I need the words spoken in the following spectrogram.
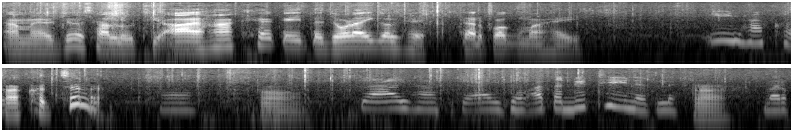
આમાં જો સાલું થયું. આ હાંખ હે કે તો જોડાઈ ગયેલ હે તાર પગમાં હે ઈ. ઈ હાંખ હાંખ જ છે ને? હા. હા એટલે હા મારા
